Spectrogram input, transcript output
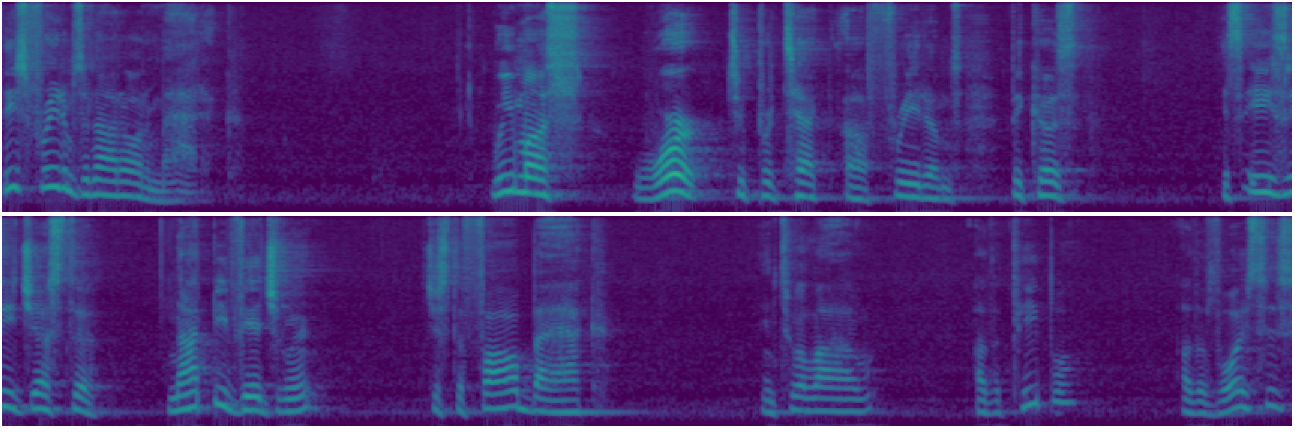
These freedoms are not automatic. We must work to protect our freedoms because it's easy just to not be vigilant, just to fall back, and to allow other people, other voices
